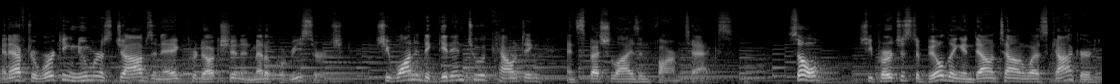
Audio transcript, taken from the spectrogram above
and after working numerous jobs in ag production and medical research, she wanted to get into accounting and specialize in farm tax. So, she purchased a building in downtown West Concord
